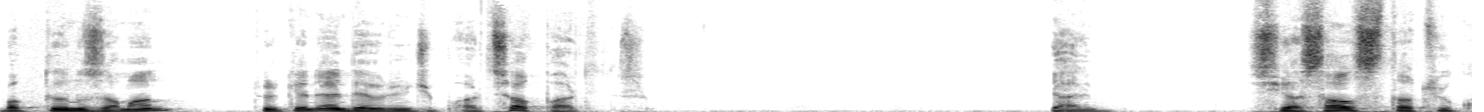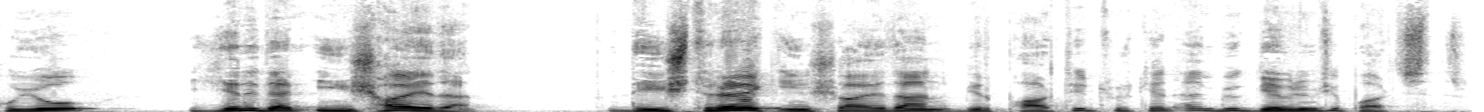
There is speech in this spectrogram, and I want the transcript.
baktığınız zaman Türkiye'nin en devrimci partisi AK Parti'dir. Yani siyasal statükoyu yeniden inşa eden, değiştirerek inşa eden bir parti Türkiye'nin en büyük devrimci partisidir.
